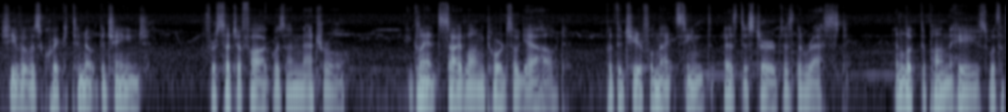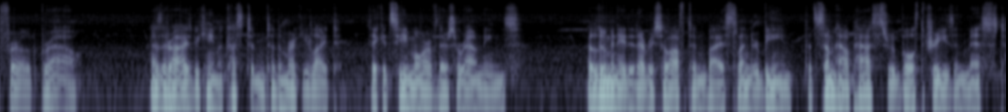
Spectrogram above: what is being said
Shiva was quick to note the change, for such a fog was unnatural. He glanced sidelong towards Ogahout, but the cheerful knight seemed as disturbed as the rest, and looked upon the haze with a furrowed brow. As their eyes became accustomed to the murky light, they could see more of their surroundings, illuminated every so often by a slender beam that somehow passed through both trees and mist.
